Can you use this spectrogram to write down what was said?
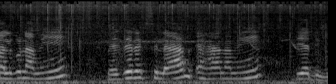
চালগুলো আমি ভেজে রাখছিলাম এখন আমি দিয়ে দিব।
